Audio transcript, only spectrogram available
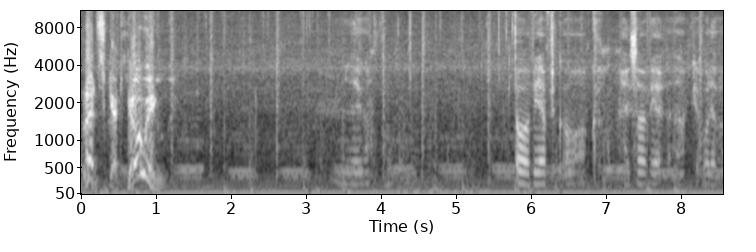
let's get going. There you go. Oh, we have to go. Okay. I saw we have, okay, whatever.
